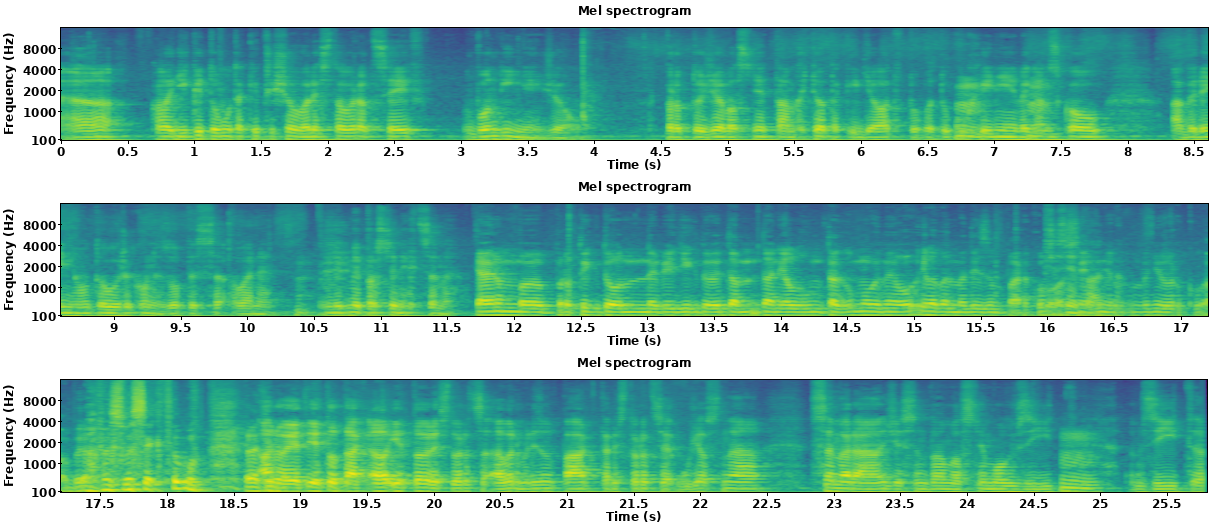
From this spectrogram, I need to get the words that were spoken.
A, ale díky tomu taky přišel v restauraci v Londýně, že jo? Protože vlastně tam chtěl taky dělat tuhletu kuchyni hmm. veganskou. Hmm a vedení hotelu řekl, nezlobte se, ale ne. My, my prostě nechceme. Já jenom eh, pro ty, kdo nevědí, kdo je Daniel Hum, tak mluvíme o Eleven Madison Parku vlastně tak. v New Yorku, aby, aby jsme se k tomu vrátili. Ano, je, je, to tak, je to restaurace Eleven Madison Park, ta restaurace je úžasná. Jsem rád, že jsem tam vlastně mohl vzít, hmm. vzít eh,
